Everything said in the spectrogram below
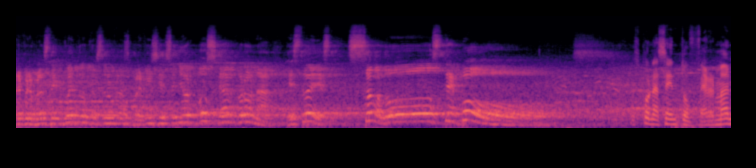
Referee para este encuentro, tercero en la superficie, el señor Oscar Corona. Esto es Sábados de Box. Es con acento, Ferman.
